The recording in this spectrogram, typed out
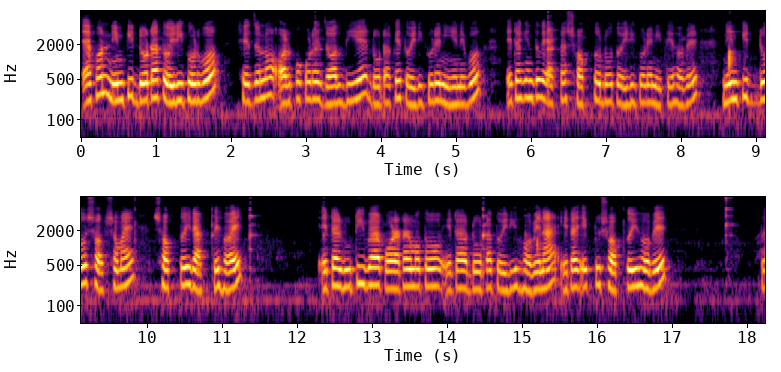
এখন নিমকির ডোটা তৈরি করব। সেজন্য অল্প করে জল দিয়ে ডোটাকে তৈরি করে নিয়ে নেব। এটা কিন্তু একটা শক্ত ডো তৈরি করে নিতে হবে। নিমকির ডো সবসময় শক্তই রাখতে হয়। এটা রুটি বা পরাটার মতো এটা ডোটা তৈরি হবে না। এটা একটু শক্তই হবে। তো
